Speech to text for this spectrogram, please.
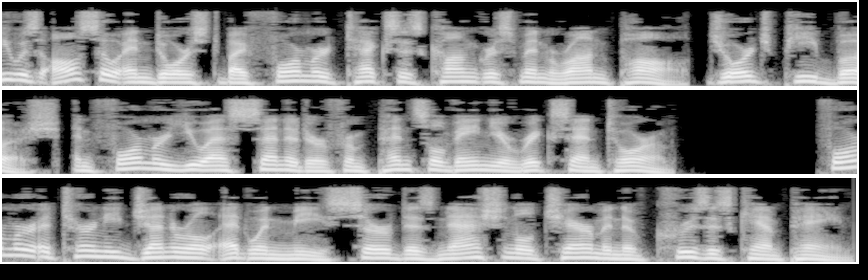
He was also endorsed by former Texas Congressman Ron Paul, George P. Bush, and former U.S. Senator from Pennsylvania Rick Santorum. Former Attorney General Edwin Meese served as national chairman of Cruz's campaign.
